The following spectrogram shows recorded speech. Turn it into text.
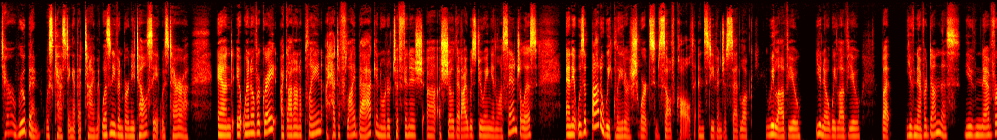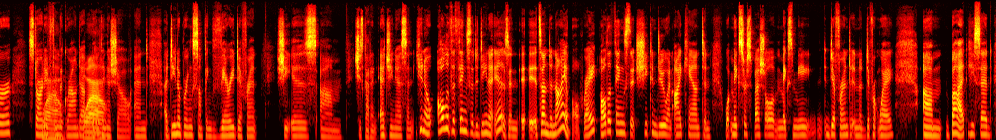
Tara Rubin was casting at that time. It wasn't even Bernie Telsey, it was Tara. And it went over great. I got on a plane. I had to fly back in order to finish uh, a show that I was doing in Los Angeles. And it was about a week later, Schwartz himself called, and Stephen just said, Look, we love you. You know, we love you, but you've never done this. You've never started from the ground up Wow. building a show. And Idina brings something very different. She is, um, she's got an edginess and, you know, all of the things that Idina is. And it's undeniable, right? All the things that she can do and I can't, and what makes her special and makes me different in a different way. Um, but he said,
